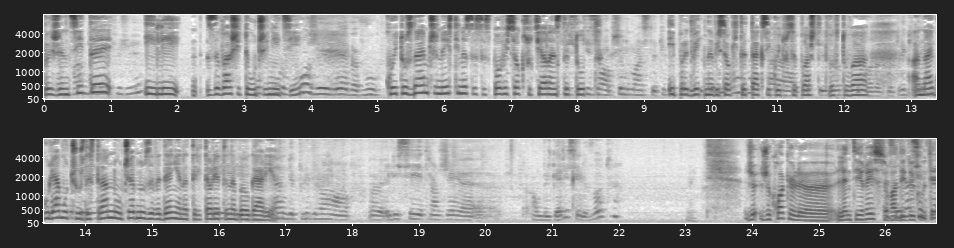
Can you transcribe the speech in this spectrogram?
беженците или за вашите ученици, които знаем, че наистина са с по-висок социален статут и предвид на високите такси, които се плащат в това, а най-голямо чуждестранно учебно заведение на територията на България. plus grand euh, lycée étranger euh, en Bulgarie, c'est le vôtre. Je, crois que l'intérêt sera des deux côtés.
